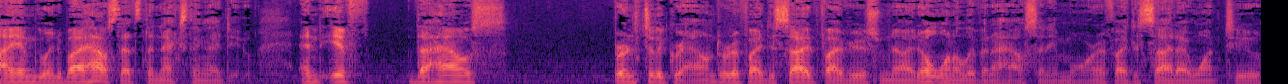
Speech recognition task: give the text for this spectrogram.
I am going to buy a house. That's the next thing I do. And if the house burns to the ground, or if I decide five years from now I don't want to live in a house anymore, if I decide I want to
